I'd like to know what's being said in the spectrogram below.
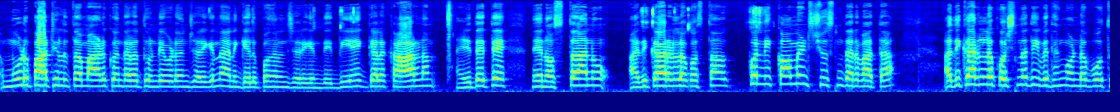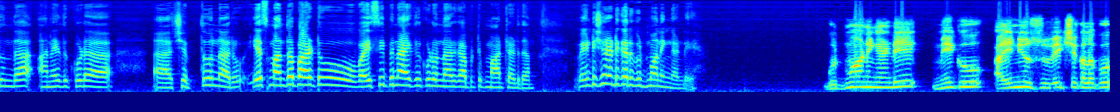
మూడు పార్టీలతో మాడుకున్న తర్వాత ఉండి ఇవ్వడం జరిగింది ఆయన గెలుపొందడం జరిగింది. దీనికి గల కారణం ఏదైతే నేను వస్తాను అధికారంలోకి వస్తాను కొన్ని కామెంట్స్ చూసిన తర్వాత అధికారంలోకి వచ్చినది ఈ విధంగా ఉండబోతుందా అనేది కూడా ఆ, చెప్తున్నారు ఎస్ మనతో పాటు వైసీపీ నాయకులు కూడా ఉన్నారు కాబట్టి మాట్లాడదాం. వెంకటేశ్వర రెడ్డి గారు గుడ్ మార్నింగ్ అండి. గుడ్ మార్నింగ్ అండి. మీకు ఐ న్యూస్ వీక్షకులకు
